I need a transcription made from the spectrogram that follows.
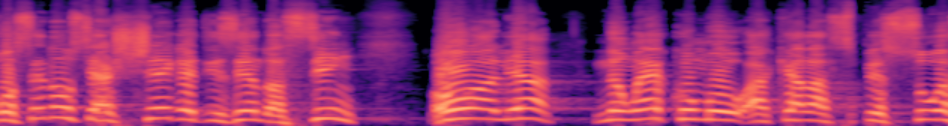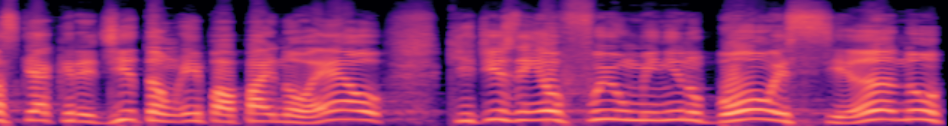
você não se achega dizendo assim: Olha, não é como aquelas pessoas que acreditam em Papai Noel, que dizem eu fui um menino bom esse ano,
